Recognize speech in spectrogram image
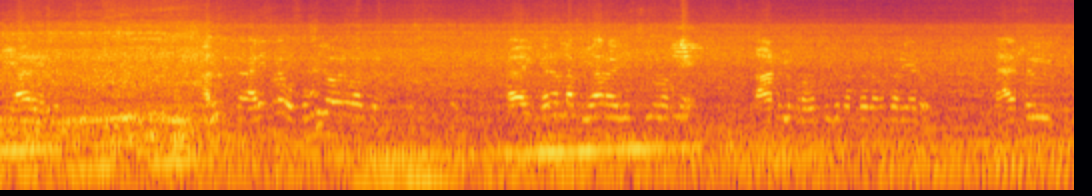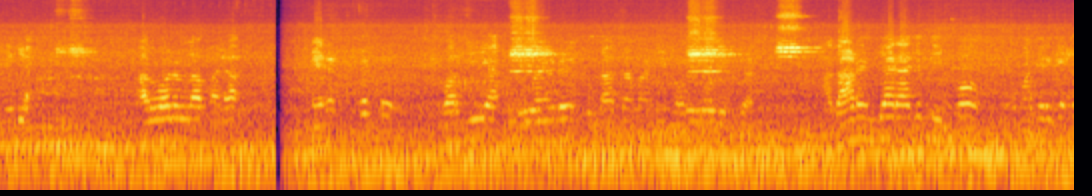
പി ആർ അത് കാര്യങ്ങളെ ഒന്നുകൂടി ഇങ്ങനെയുള്ള പി ആർ ഏജൻസികളൊക്കെ നാട്ടിൽ പ്രവർത്തിക്കുന്നുണ്ട് നമുക്കറിയാലോ. നാഷണൽ മീഡിയ അതുപോലുള്ള പല മെനക്കെട്ട് വർഗീയ ഡിവൈഡ് ഉണ്ടാക്കാൻ വേണ്ടി നോക്കിക്കൊണ്ടിരിക്കുകയാണ് അതാണ് ഇന്ത്യ രാജ്യത്ത് ഇപ്പോൾ വന്നിരിക്കുന്ന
